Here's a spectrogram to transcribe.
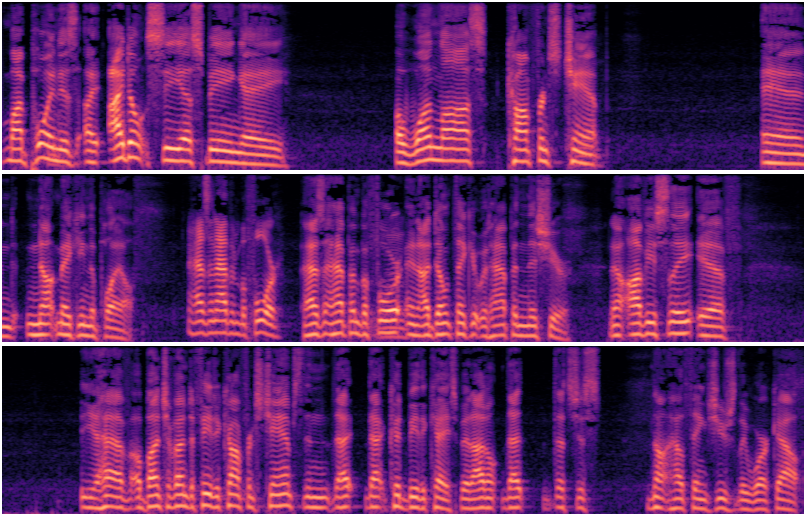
my point is I, I don't see us being a a one loss conference champ and not making the playoff. It hasn't happened before. Hasn't happened before, mm-hmm. and I don't think it would happen this year. Now, obviously, if you have a bunch of undefeated conference champs, then that that could be the case. But I don't. That that's just not how things usually work out.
